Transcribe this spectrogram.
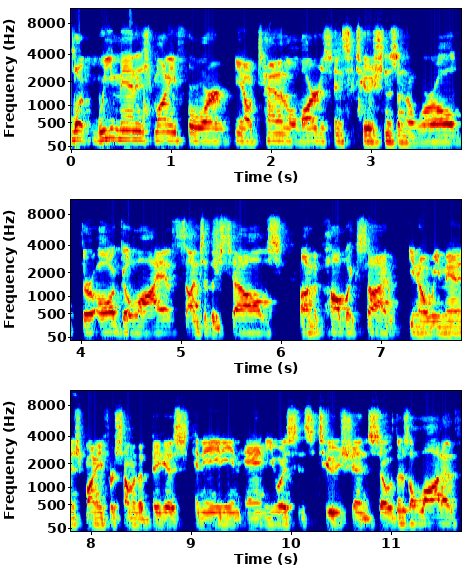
Look, we manage money for you know ten of the largest institutions in the world. They're all Goliaths unto themselves. On the public side, you know, we manage money for some of the biggest Canadian and U.S. institutions. So there's a lot of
